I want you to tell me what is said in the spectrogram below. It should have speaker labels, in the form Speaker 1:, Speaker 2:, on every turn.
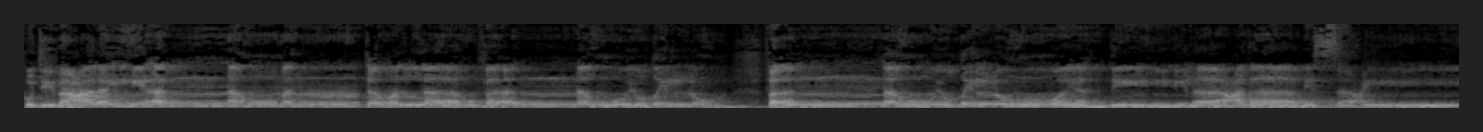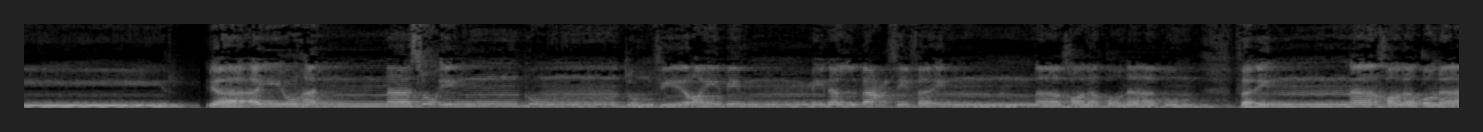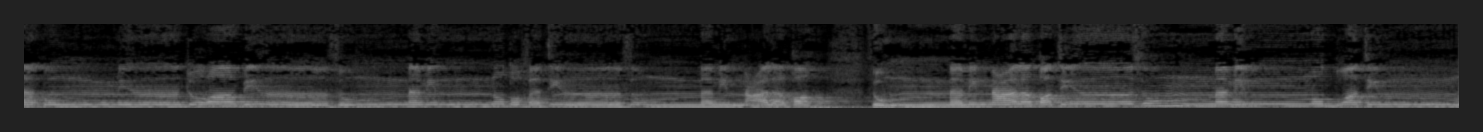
Speaker 1: كتب عليه أنه من تولاه فأنه يضله فأنه يضله ويهديه إلى عذاب السعير. يا أيها الناس إن كنتم في ريب البعث فإنا خلقناكم فإنا خلقناكم من تراب ثم من نطفة ثم من علقة ثم من علقة ثم من مضغة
